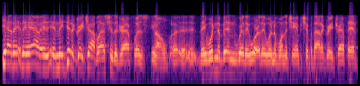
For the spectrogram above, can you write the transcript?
Yeah, they they have, and they did a great job last year. The draft was, you know, uh, they wouldn't have been where they were. They wouldn't have won the championship without a great draft. They had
